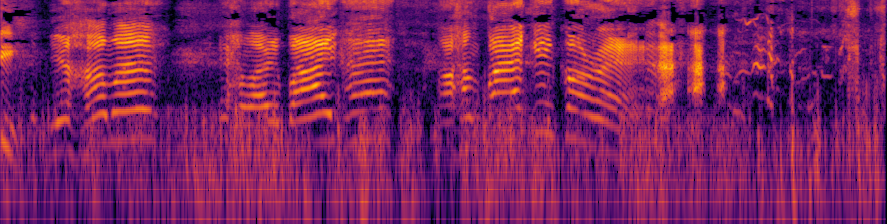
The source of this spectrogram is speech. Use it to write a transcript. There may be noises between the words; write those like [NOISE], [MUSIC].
ये हम है ये हमारी बाइक है और हम बाइकिंग कर रहे हैं। [LAUGHS]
